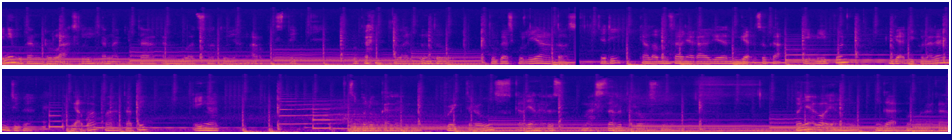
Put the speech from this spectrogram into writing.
Ini bukan rule asli karena kita akan buat sesuatu yang artistik bukan buat untuk tugas kuliah atau jadi kalau misalnya kalian nggak suka ini pun nggak digunakan juga nggak apa-apa. Tapi ingat sebelum kalian break the rules kalian harus master the rules dulu banyak kok yang nggak menggunakan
